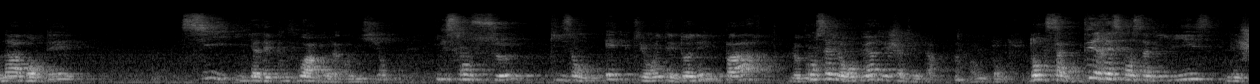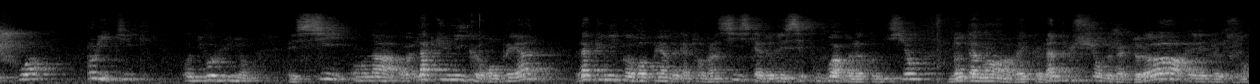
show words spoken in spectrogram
on a abordé s'il y a des pouvoirs de la commission, ils sont ceux qui ont, qui ont été donnés par le Conseil européen des chefs d'État. Donc ça déresponsabilise les choix politiques au niveau de l'Union. Et si on a euh, l'acte unique européen, l'acte unique européen de 86 qui a donné ses pouvoirs de la Commission, notamment avec l'impulsion de Jacques Delors et de son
